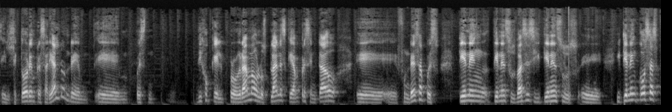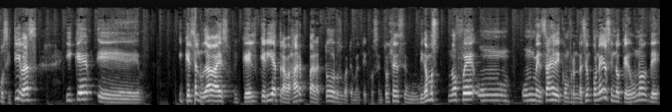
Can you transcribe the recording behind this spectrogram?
el sector empresarial, donde em, pues dijo que el programa o los planes que han presentado eh, Fundesa pues tienen, tienen sus bases y tienen sus eh, y tienen cosas positivas y que eh, y que él saludaba eso, y que él quería trabajar para todos los guatemaltecos. Entonces, digamos, no fue un, mensaje de confrontación con ellos, sino que uno de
